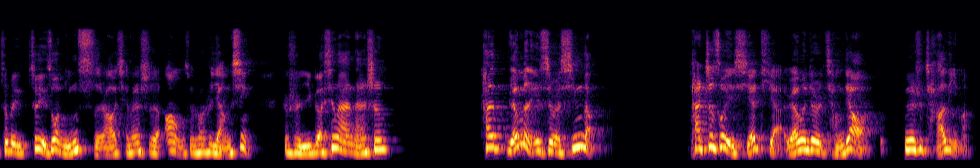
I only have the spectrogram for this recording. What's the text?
这里这里做名词，然后前面是 on，所以说是阳性，就是一个新来的男生。它原本的意思就是新的。它之所以斜体啊，原文就是强调，因为是查理嘛。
